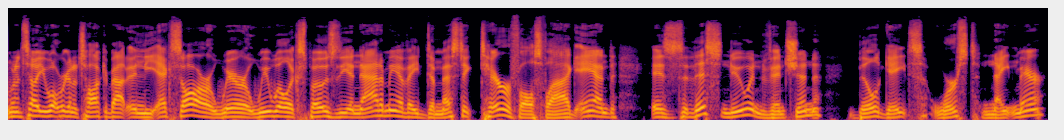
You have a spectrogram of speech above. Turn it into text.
I'm going to tell you what we're going to talk about in the XR, where we will expose the anatomy of a domestic terror false flag. And is this new invention Bill Gates' worst nightmare?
